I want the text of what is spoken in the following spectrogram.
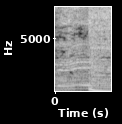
thing.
